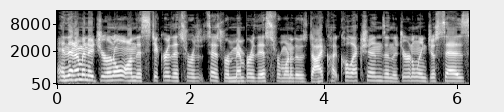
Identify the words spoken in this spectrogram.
And then I'm going to journal on this sticker that says remember this from one of those die cut collections. And the journaling just says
